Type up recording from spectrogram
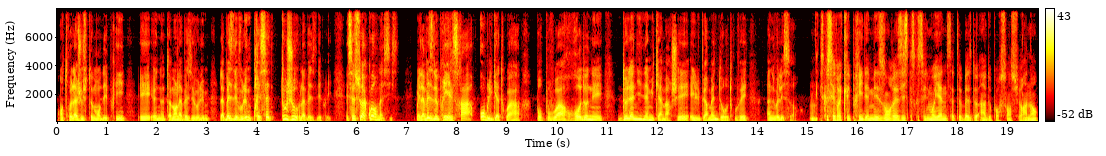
entre l'ajustement des prix et euh, notamment la baisse des volumes. La baisse des volumes précède toujours la baisse des prix. Et c'est ce à quoi on assiste. Mais la baisse de prix, elle sera obligatoire pour pouvoir redonner de la dynamique à un marché et lui permettre de retrouver un nouvel essor. Hum. Est-ce que c'est vrai que les prix des maisons résistent? Parce que c'est une moyenne, cette baisse de 1-2% sur un an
